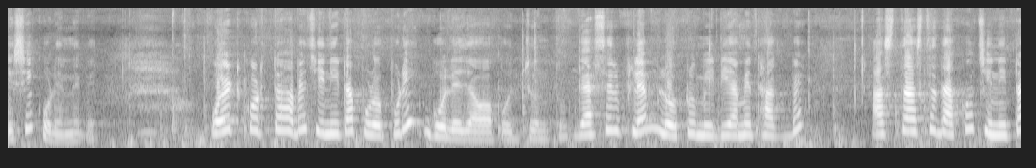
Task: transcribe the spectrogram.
বেশি করে নেবে। ওয়েট করতে হবে, চিনিটা পুরোপুরি গলে যাওয়া পর্যন্ত। গ্যাসের ফ্লেম লো টু মিডিয়ামে থাকবে। আস্তে আস্তে দেখো, চিনিটা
